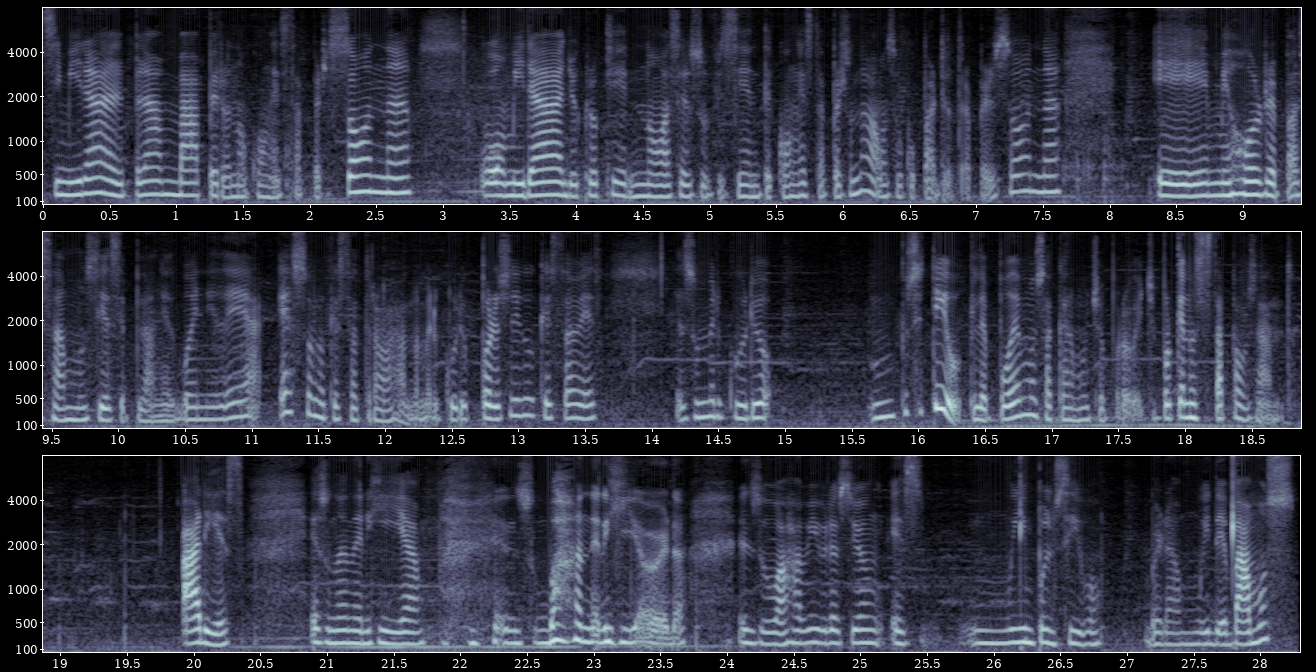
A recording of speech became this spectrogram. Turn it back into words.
si mira el plan va pero no con esta persona, o mira yo creo que no va a ser suficiente con esta persona, vamos a ocupar de otra persona, eh, mejor repasamos si ese plan es buena idea, eso es lo que está trabajando Mercurio, por eso digo que esta vez es un Mercurio positivo, que le podemos sacar mucho provecho, porque nos está pausando. Aries es una energía, en su baja energía, ¿verdad? En su baja vibración es muy impulsivo, ¿verdad? Muy de vamos,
